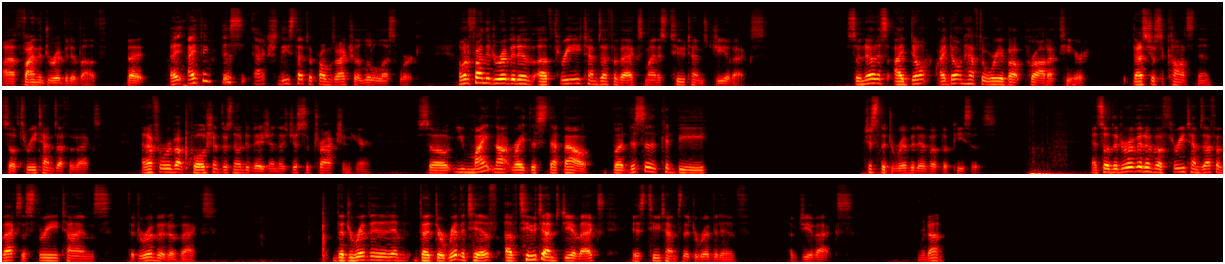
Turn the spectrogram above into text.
uh, find the derivative of. But I, I think this actually these types of problems are actually a little less work. I want to find the derivative of 3 times f of x minus 2 times g of x. So notice I don't I don't have to worry about product here. That's just a constant, so 3 times f of x. I don't have to worry about quotient, there's no division, there's just subtraction here. So you might not write this step out, but this uh, could be just the derivative of the pieces. And so the derivative of 3 times f of x is 3 times the derivative of x. The derivative the derivative of 2 times g of x is 2 times the derivative of g of x. We're done.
